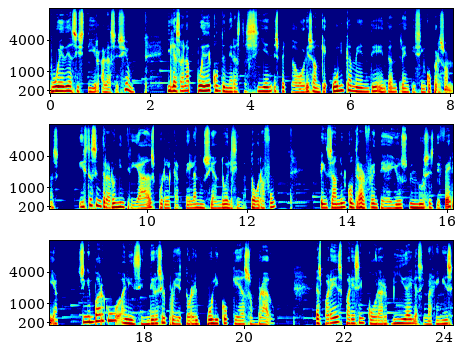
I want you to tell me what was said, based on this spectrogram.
puede asistir a la sesión y la sala puede contener hasta 100 espectadores, aunque únicamente entran 35 personas. Estas entraron intrigadas por el cartel anunciando el cinematógrafo, pensando encontrar frente a ellos luces de feria. Sin embargo, al encenderse el proyector, el público queda asombrado. Las paredes parecen cobrar vida y las imágenes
